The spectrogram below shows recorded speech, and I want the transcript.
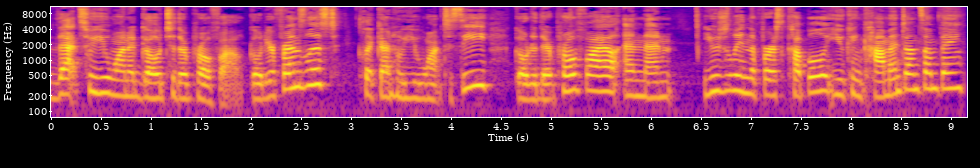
That's who you want to go to their profile. Go to your friends list, click on who you want to see, go to their profile, and then usually in the first couple, you can comment on something.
